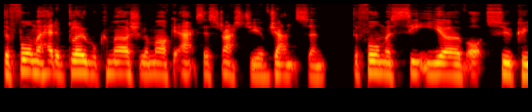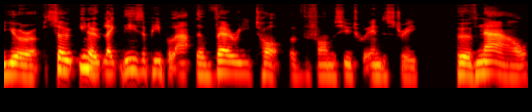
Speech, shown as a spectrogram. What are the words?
the former head of global commercial and market access strategy of Janssen, the former CEO of Otsuka Europe. So, you know, like these are people at the very top of the pharmaceutical industry who have now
